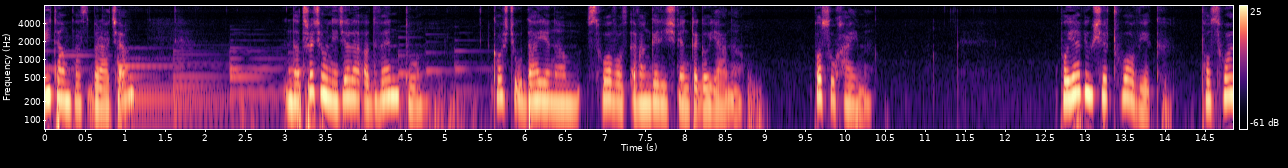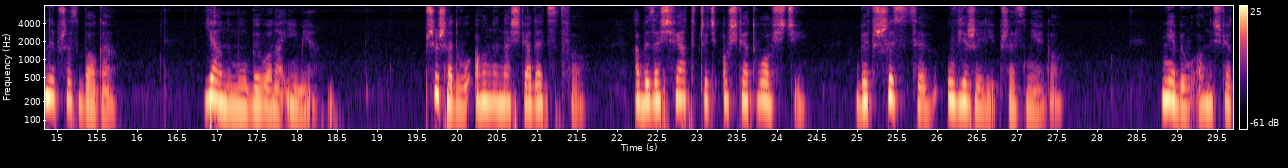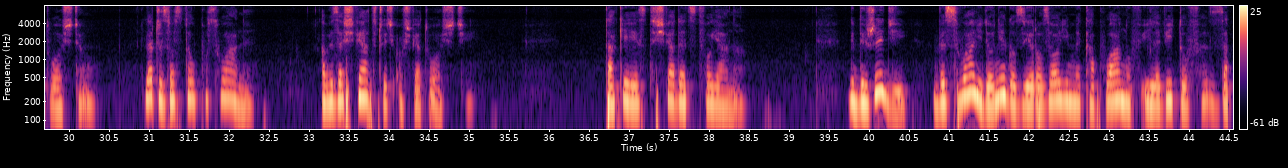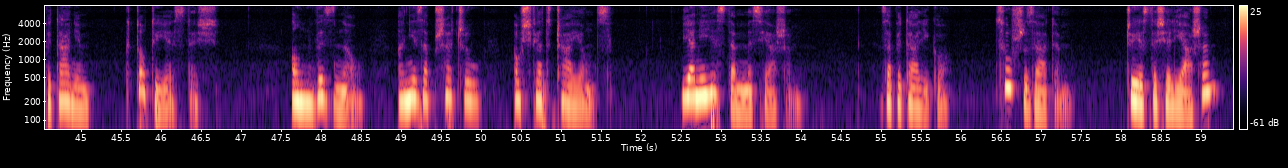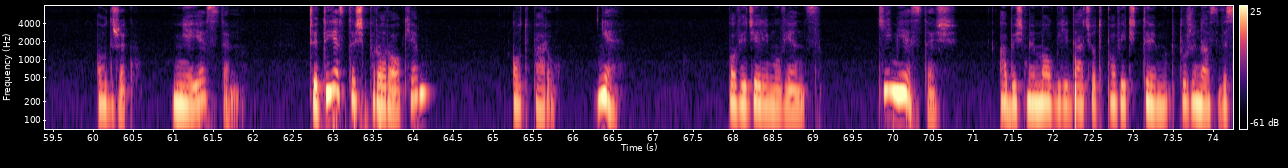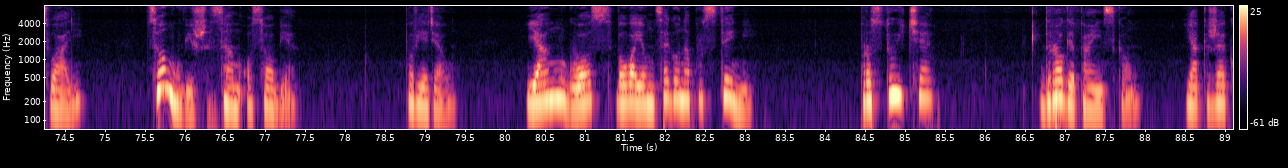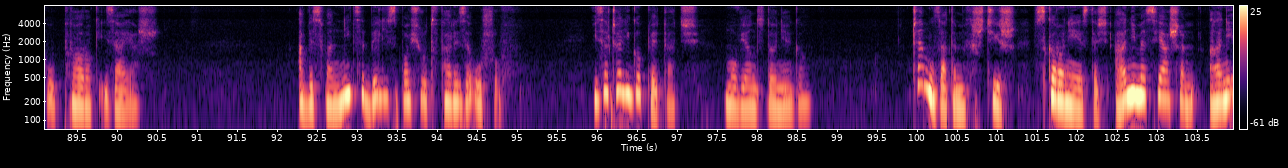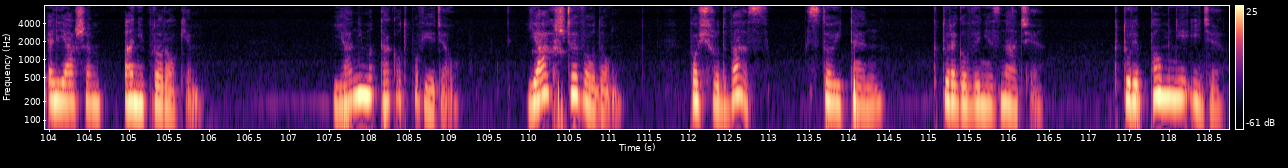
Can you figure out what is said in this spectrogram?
Witam Was, bracia. Na trzecią niedzielę Adwentu Kościół daje nam słowo z Ewangelii Świętego Jana. Posłuchajmy. Pojawił się człowiek posłany przez Boga. Jan mu było na imię. Przyszedł on na świadectwo, aby zaświadczyć o światłości, by wszyscy uwierzyli przez niego. Nie był on światłością, lecz został posłany, aby zaświadczyć o światłości. Takie jest świadectwo Jana. Gdy Żydzi wysłali do niego z Jerozolimy kapłanów i lewitów z zapytaniem: Kto ty jesteś? On wyznał, a nie zaprzeczył, oświadczając: Ja nie jestem Mesjaszem. Zapytali go: Cóż zatem? Czy jesteś Eliaszem? Odrzekł: Nie jestem. Czy ty jesteś prorokiem? Odparł: Nie. Powiedzieli mu więc: Kim jesteś, abyśmy mogli dać odpowiedź tym, którzy nas wysłali? Co mówisz sam o sobie? Powiedział: Jam głos wołającego na pustyni. Prostujcie drogę pańską, jak rzekł prorok Izajasz. A wysłannicy byli spośród faryzeuszów i zaczęli go pytać, mówiąc do niego: Czemu zatem chrzcisz, skoro nie jesteś ani Mesjaszem, ani Eliaszem, ani prorokiem? Jan im tak odpowiedział: Ja chrzczę wodą. Pośród was stoi ten, którego wy nie znacie który po mnie idzie,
